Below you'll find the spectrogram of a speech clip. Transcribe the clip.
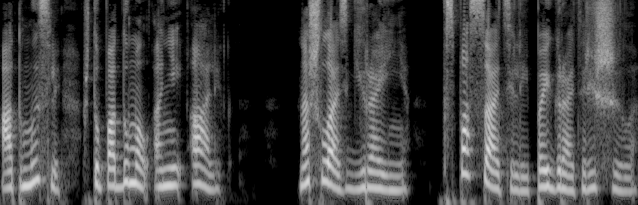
а от мысли, что подумал о ней Алик. Нашлась героиня. В спасателей поиграть решила.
